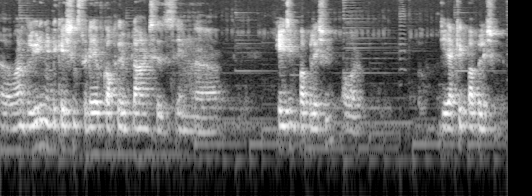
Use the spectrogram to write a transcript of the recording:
Uh, one of the leading indications today of cochlear implants is in uh, aging population or geriatric population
